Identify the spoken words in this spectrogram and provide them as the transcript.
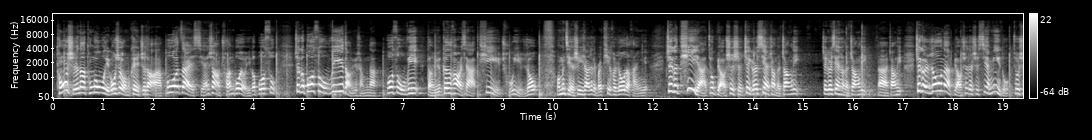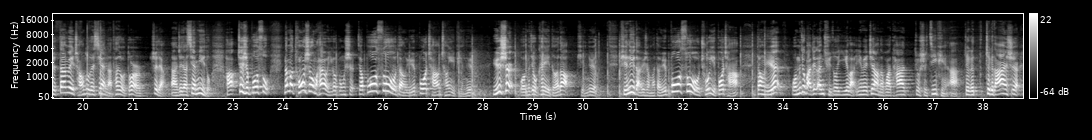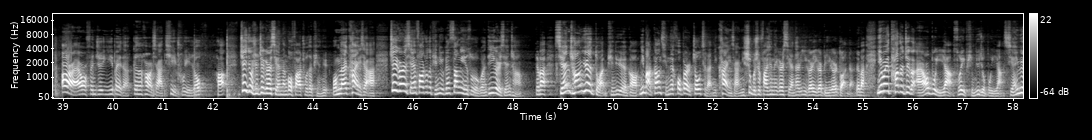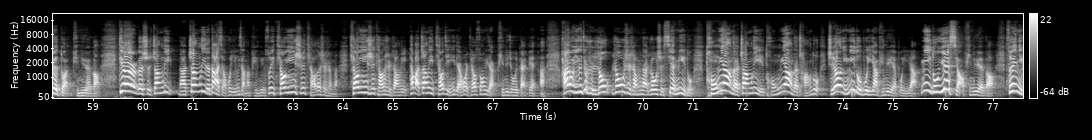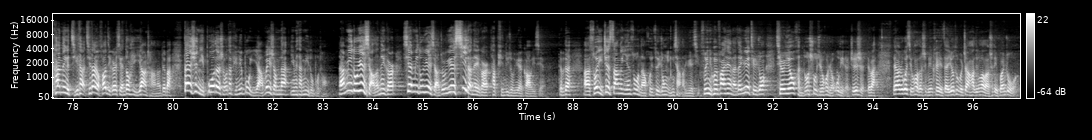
同时呢，通过物理公式我们可以知道啊，波在弦上传播有一个波速，这个波速 v 等于什么呢？波速 v 等于根号下 t 除以 ρ。我们解释一下这里边 t 和 ρ 的含义。这个 t 呀就表示是这根线上的张力。这根线上的张力啊，张力，这个 ρ 呢表示的是线密度，就是单位长度的线呢，它有多少质量啊？这叫线密度。好，这是波速。那么同时我们还有一个公式，叫波速等于波长乘以频率。于是我们就可以得到频率了。频率等于什么？等于波速除以波长，等于我们就把这个 n 取作一了，因为这样的话它就是基频啊。这个这个答案是二 l 分之一倍的根号下 t 除以 ρ。好，这就是这根弦能够发出的频率。我们来看一下啊，这根弦发出的频率跟三个因素有关。第一个是弦长。对吧弦长越短频率越高，你把钢琴那后背儿周起来，你看一下，你是不是发现那根弦它是一根一根比一根短的，对吧？因为它的这个 L 不一样，所以频率就不一样，弦越短频率越高。第二个是张力，那张力的大小会影响到频率，所以调音时调的是什么？调音时调的是张力，它把张力调紧一点或者调松一点，频率就会改变啊。还有一个就是柔柔是什么呢？柔是线密度，同样的张力，同样的长度，只要你密度不一样，频率也不一样，密度越小频率越高。所以你看那个吉他。其他有好几根弦都是一样长的，对吧？但是你拨的时候它频率不一样，为什么呢？因为它密度不同。那，密度越小的那根线密度越小，就是越细的那根，它频率就越高一些，对不对？啊，所以这三个因素呢会最终影响到乐器。所以你会发现呢，在乐器中其实也有很多数学或者物理的知识，对吧？大家如果喜欢我的视频，可以在 YouTube 账号领导老师里关注我。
